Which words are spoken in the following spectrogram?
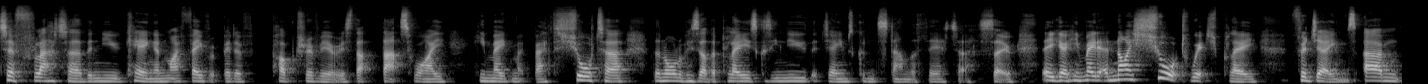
to flatter the new king. And my favourite bit of pub trivia is that that's why he made Macbeth shorter than all of his other plays because he knew that James couldn't stand the theatre. So there you go. He made it a nice short witch play for James. Um,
